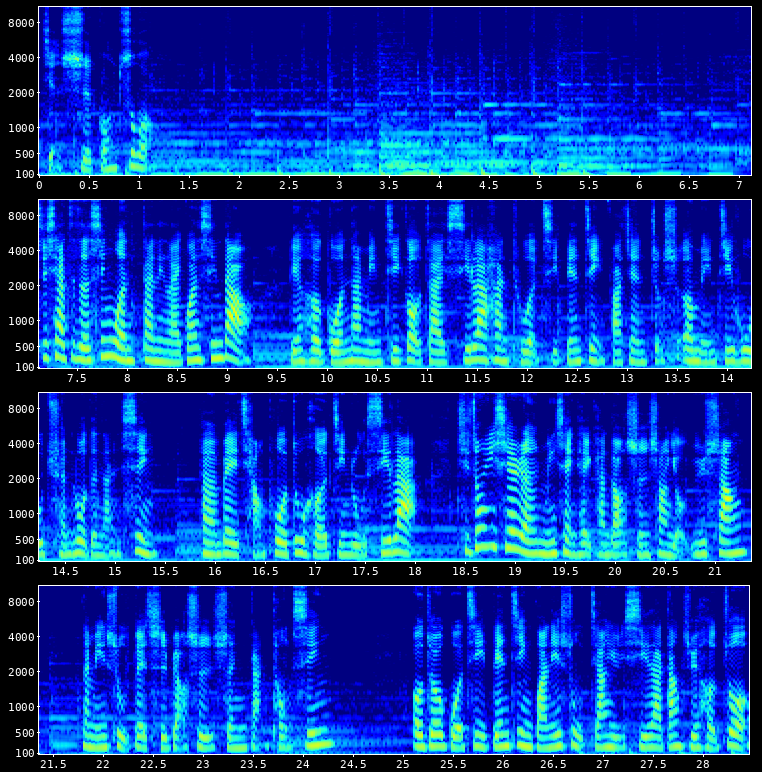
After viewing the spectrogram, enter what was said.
检视工作。接下来这则新闻带您来关心到。联合国难民机构在希腊和土耳其边境发现九十二名几乎全裸的男性，他们被强迫渡河进入希腊，其中一些人明显可以看到身上有淤伤。难民署对此表示深感痛心。欧洲国际边境管理署将与希腊当局合作，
